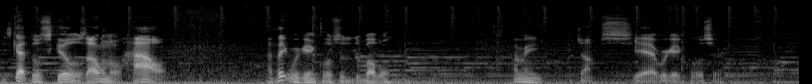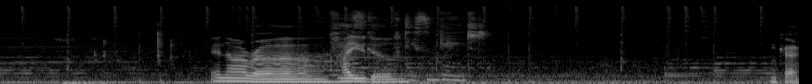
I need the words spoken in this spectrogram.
He's got those skills. I don't know how. I think we're getting closer to the bubble. How many jumps? Yeah, we're getting closer. Inara, how you doing? Disengaged. Okay.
